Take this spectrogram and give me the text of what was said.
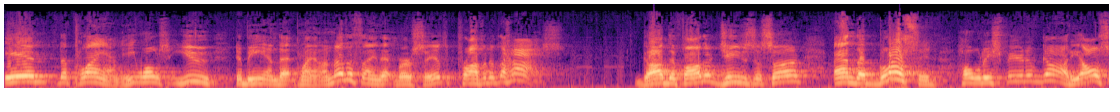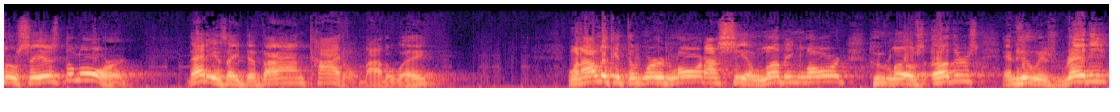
in the plan. He wants you to be in that plan. Another thing that verse says, prophet of the highest. God the Father, Jesus the Son, and the blessed Holy Spirit of God. He also says the Lord. That is a divine title, by the way. When I look at the word Lord, I see a loving Lord who loves others and who is ready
